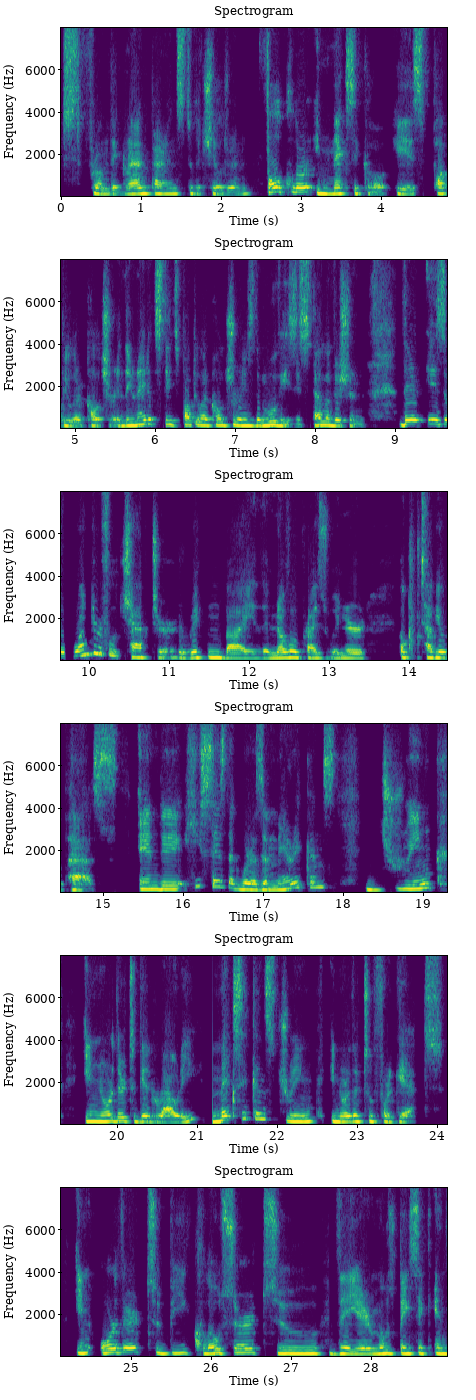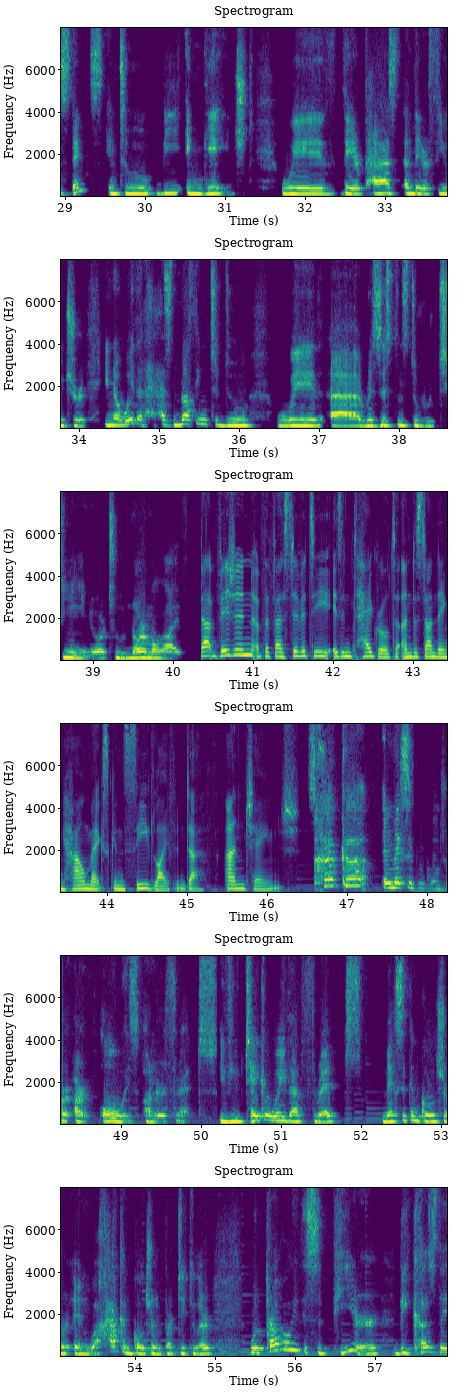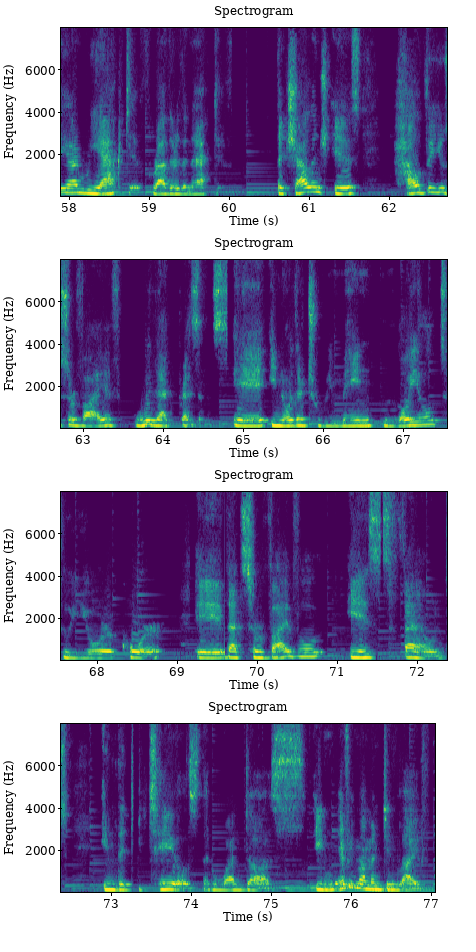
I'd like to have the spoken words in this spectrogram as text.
from the grandparents to the children. Folklore in Mexico is popular culture. In the United States, popular culture is the movies, it's television. There is a wonderful chapter written by the Nobel Prize winner Octavio Paz. And uh, he says that whereas Americans drink in order to get rowdy, Mexicans drink in order to forget in order to be closer to their most basic instincts and to be engaged with their past and their future in a way that has nothing to do with uh, resistance to routine or to normal life. That vision of the festivity is integral to understanding how Mexicans see life and death and change. Oaxaca and Mexican culture are always under threat. If you take away that threat, Mexican culture and Oaxacan culture in particular would probably disappear because they are reactive rather than active. The challenge is how do you survive with that presence uh, in order to remain loyal to your core? Uh, that survival is found in the details that one does in every moment in life.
